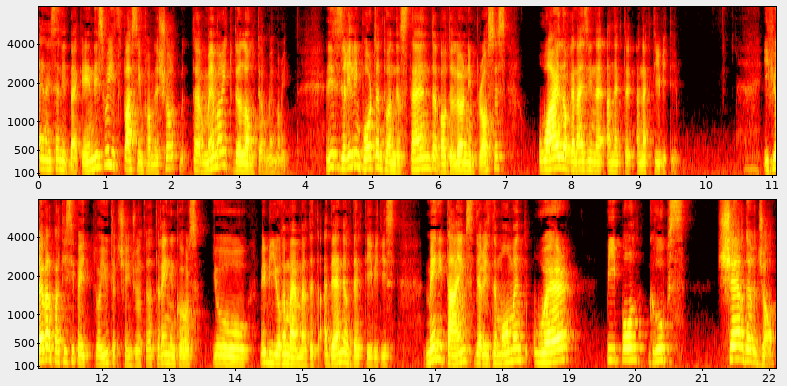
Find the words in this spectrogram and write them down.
and I send it back. And in this way, it's passing from the short-term memory to the long-term memory. This is really important to understand about the learning process while organizing an, act an activity. If you ever participate to a youth exchange or a training course, you maybe you remember that at the end of the activities, many times there is the moment where people, groups share their job.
